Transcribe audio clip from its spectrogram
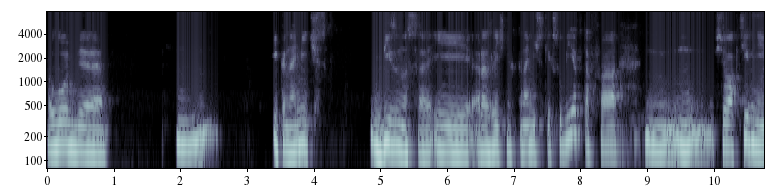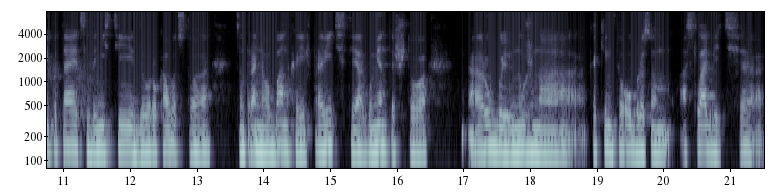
лобби экономического бизнеса и различных экономических субъектов а, все активнее пытается донести до руководства Центрального банка и в правительстве аргументы, что а, рубль нужно каким-то образом ослабить э,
